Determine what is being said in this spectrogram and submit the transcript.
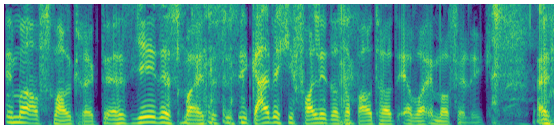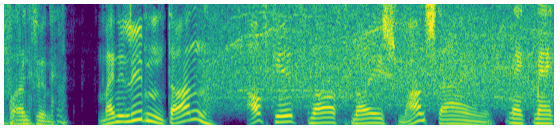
immer aufs Maul gekriegt. Er ist jedes Mal, das ist egal, welche Falle das er baut hat, er war immer fällig. Ein Wahnsinn. Meine Lieben, dann auf geht's nach Neuschmarnstein. Meck, meck.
